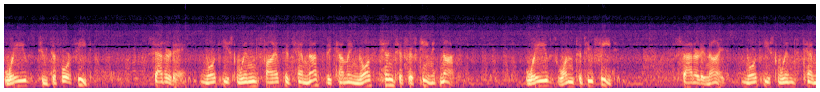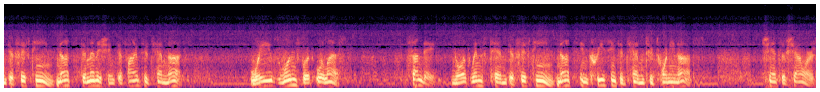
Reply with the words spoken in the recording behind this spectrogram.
Waves 2 to 4 feet. Saturday, northeast winds 5 to 10 knots becoming north 10 to 15 knots. Waves 1 to 2 feet. Saturday night, northeast winds 10 to 15 knots diminishing to 5 to 10 knots. Waves 1 foot or less. Sunday, north winds 10 to 15 knots increasing to 10 to 20 knots. Chance of showers.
